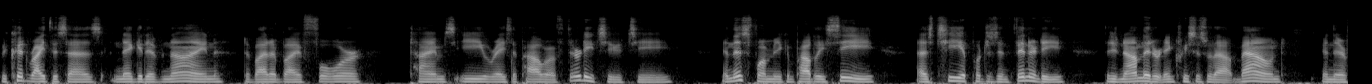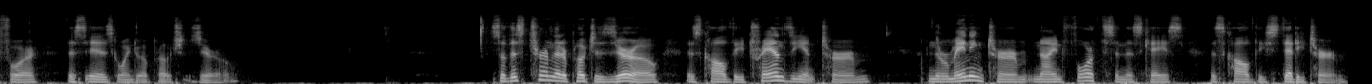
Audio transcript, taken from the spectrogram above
we could write this as negative 9 divided by 4 times e raised to the power of 32t. In this form, you can probably see as t approaches infinity, the denominator increases without bound, and therefore this is going to approach 0. So this term that approaches zero is called the transient term, and the remaining term, 9 fourths in this case, is called the steady term.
